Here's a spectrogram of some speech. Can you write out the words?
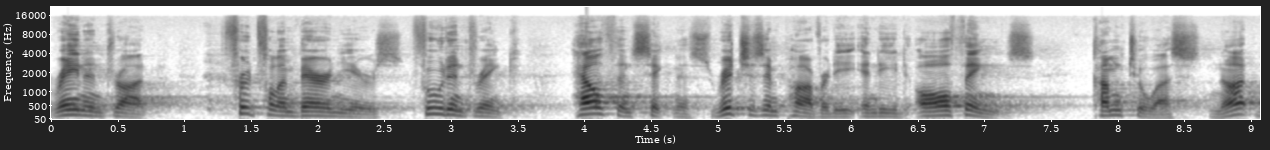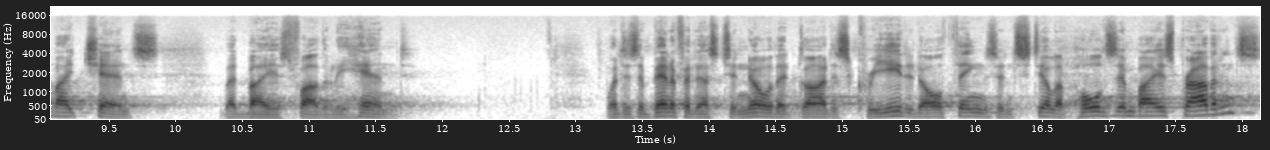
rain and drought, fruitful and barren years, food and drink, health and sickness, riches and poverty, indeed all things come to us not by chance, but by his fatherly hand. What does it benefit us to know that God has created all things and still upholds them by his providence?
